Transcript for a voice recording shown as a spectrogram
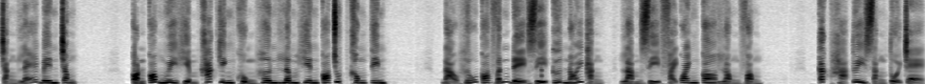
chẳng lẽ bên trong còn có nguy hiểm khác kinh khủng hơn Lâm Hiên có chút không tin. Đạo hữu có vấn đề gì cứ nói thẳng, làm gì phải quanh co lòng vòng. Các hạ tuy rằng tuổi trẻ,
